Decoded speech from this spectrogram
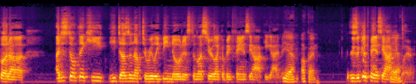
But uh, I just don't think he he does enough to really be noticed unless you're like a big fantasy hockey guy. Maybe. Yeah. Okay. He's a good fantasy hockey yeah. player.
